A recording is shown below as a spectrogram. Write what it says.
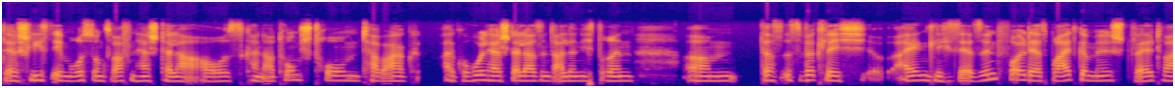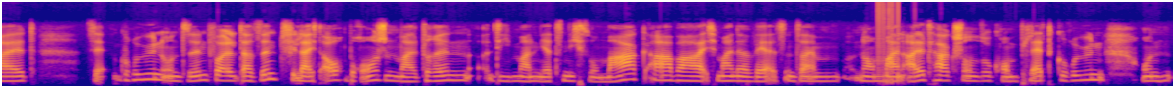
Der schließt eben Rüstungswaffenhersteller aus, kein Atomstrom, Tabak, Alkoholhersteller sind alle nicht drin. Ähm, das ist wirklich eigentlich sehr sinnvoll. Der ist breit gemischt, weltweit sehr grün und sinnvoll. Da sind vielleicht auch Branchen mal drin, die man jetzt nicht so mag, aber ich meine, wer ist in seinem normalen Alltag schon so komplett grün und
